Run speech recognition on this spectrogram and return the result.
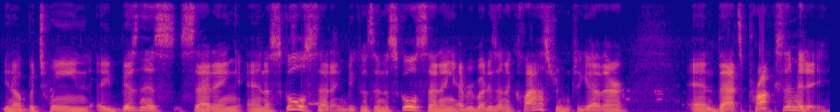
you know, between a business setting and a school setting, because in a school setting, everybody's in a classroom together and that's proximity.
